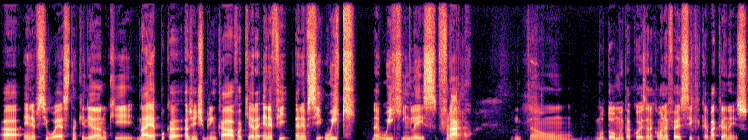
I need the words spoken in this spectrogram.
a NFC West naquele ano, que na época a gente brincava que era NF, NFC Weak, né? Weak em inglês, fraco. Então mudou muita coisa, né? Como a NFL é cíclica, é bacana isso.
